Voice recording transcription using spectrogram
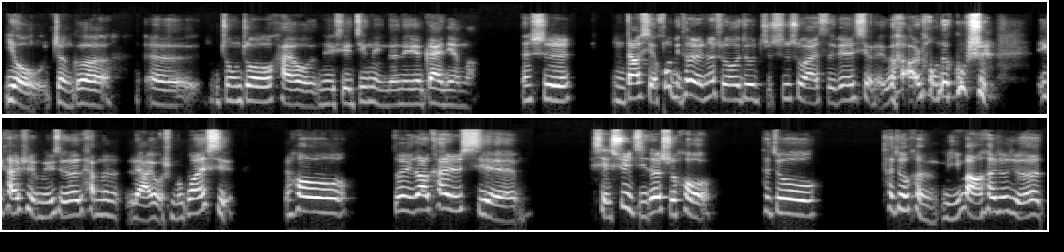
有整个。呃，中州还有那些精灵的那些概念嘛，但是你到写霍比特人的时候，就只是说啊，随便写了一个 儿童的故事，一开始也没觉得他们俩有什么关系，然后所以到开始写写续集的时候，他就他就很迷茫，他就觉得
